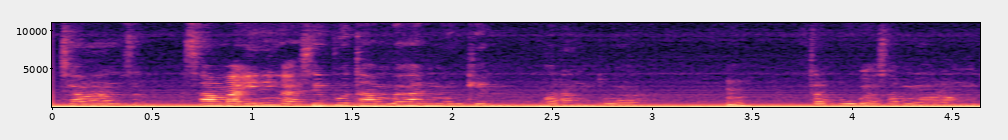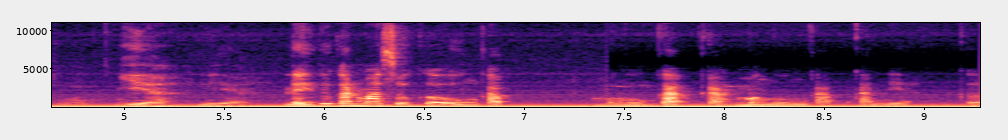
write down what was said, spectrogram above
jangan sama ini nggak sih bu tambahan mungkin orang tua Hmm? terbuka sama orang tua iya iya nah itu kan masuk ke ungkap mengungkapkan mengungkapkan ya ke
